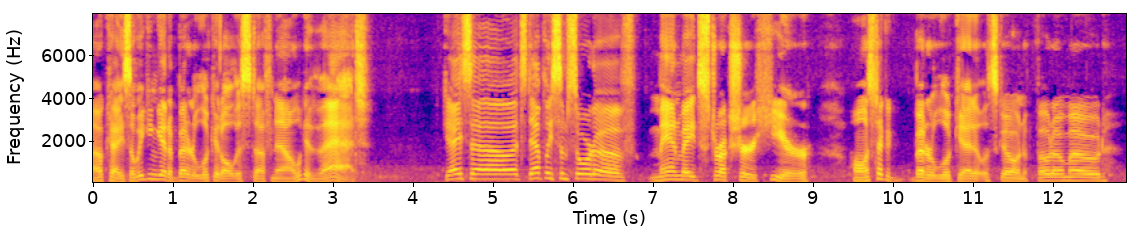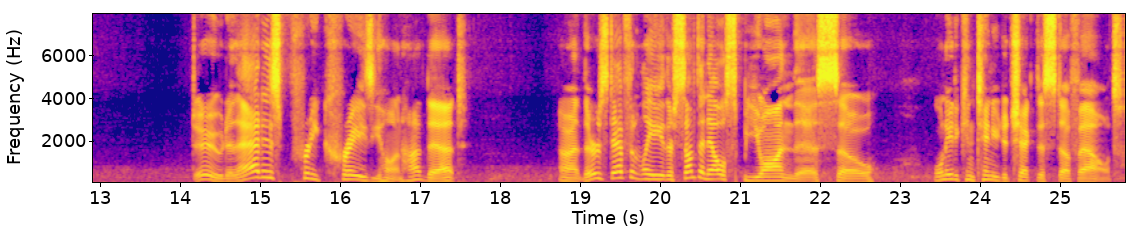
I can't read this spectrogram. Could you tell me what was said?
Okay, so we can get a better look at all this stuff now. Look at that. Okay, so it's definitely some sort of man-made structure here. Hold on, let's take a better look at it. Let's go into photo mode. Dude, that is pretty crazy, hon. Hide that. Alright, there's definitely, there's something else beyond this, so we'll need to continue to check this stuff out.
